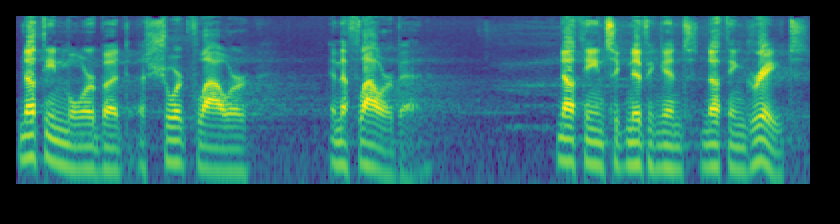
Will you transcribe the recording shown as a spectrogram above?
Nothing more but a short flower in the flower bed. Nothing significant, nothing great.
